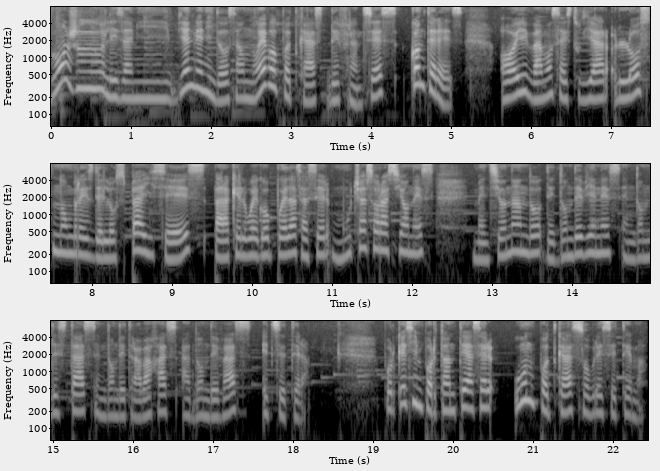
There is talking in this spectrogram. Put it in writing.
Bonjour les amis, bienvenidos a un nuevo podcast de francés con Thérèse. Hoy vamos a estudiar los nombres de los países para que luego puedas hacer muchas oraciones mencionando de dónde vienes, en dónde estás, en dónde trabajas, a dónde vas, etc. Porque es importante hacer un podcast sobre ese tema,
